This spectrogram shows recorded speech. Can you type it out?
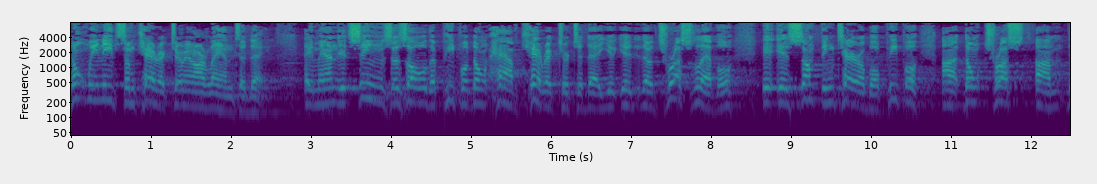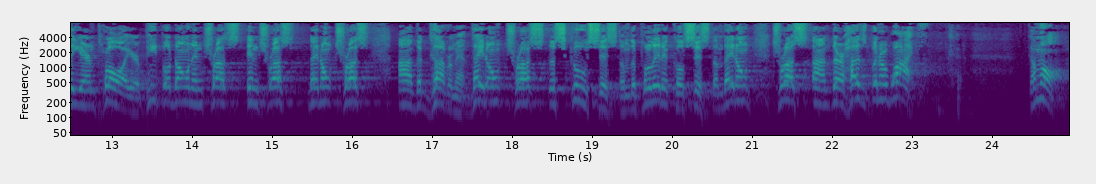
Don't we need some character in our land today? Amen. It seems as though the people don't have character today. You, you, the trust level is something terrible. People uh, don't trust um, the employer. People don't entrust, entrust they don't trust uh, the government. They don't trust the school system, the political system. They don't trust uh, their husband or wife. Come on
